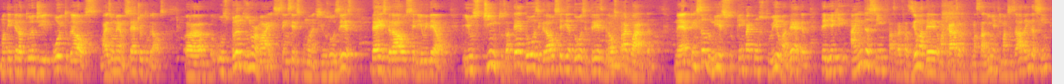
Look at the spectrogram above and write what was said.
uma temperatura de 8 graus, mais ou menos, 7, 8 graus. Uh, os brancos normais, sem ser espumantes, e os rosés, 10 graus seria o ideal. E os tintos, até 12 graus, seria 12, 13 graus para guarda. Né? Pensando nisso, quem vai construir uma adega teria que, ainda assim, vai fazer uma adega, uma casa, uma salinha climatizada, ainda assim,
